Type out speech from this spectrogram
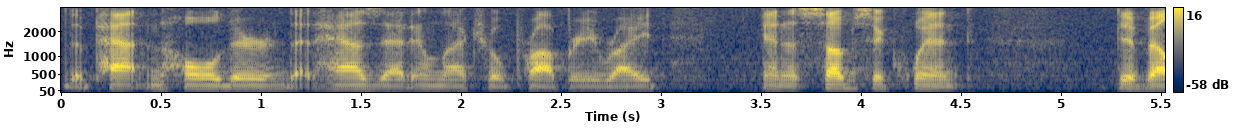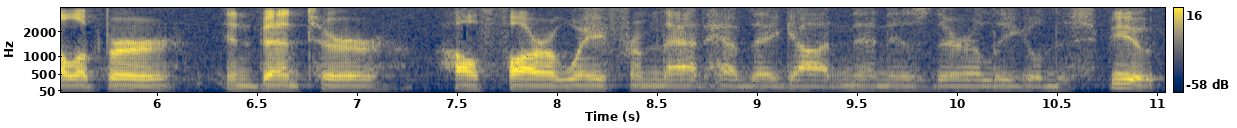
the patent holder that has that intellectual property right and a subsequent developer, inventor, how far away from that have they gotten, and is there a legal dispute?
